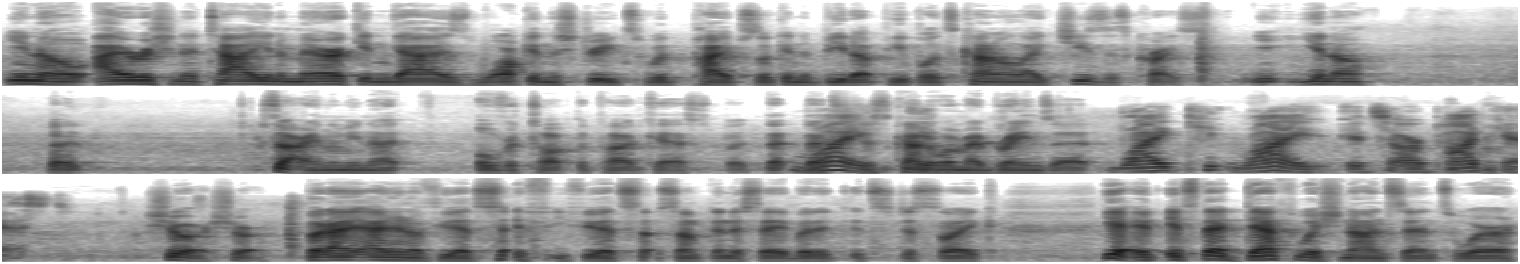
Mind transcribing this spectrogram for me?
you know, Irish and Italian American guys walking the streets with pipes looking to beat up people. It's kind of like Jesus Christ, y- you know. But sorry, let me not overtalk the podcast. But that, that's why? just kind of where my brain's at. Why? Why? It's our podcast. Sure, sure. But I, I don't know if you had if, if you had something to say, but it, it's just like. Yeah, it, it's that death wish nonsense where,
